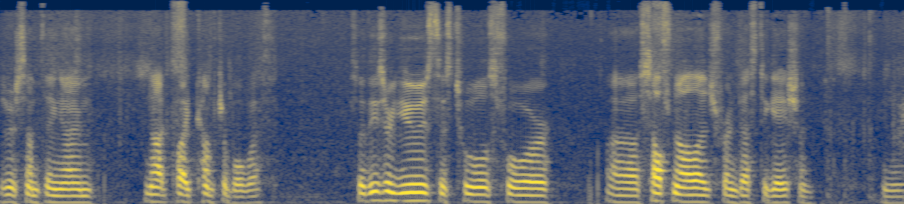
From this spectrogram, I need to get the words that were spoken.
Is there something I'm not quite comfortable with? So these are used as tools for uh, self knowledge, for investigation. You know,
